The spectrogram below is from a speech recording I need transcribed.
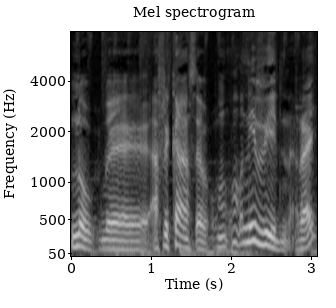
ну, э, африканцев не видно, right?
